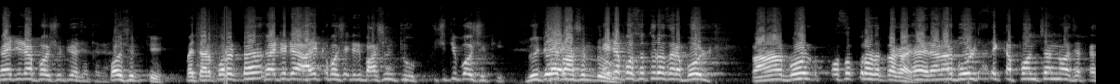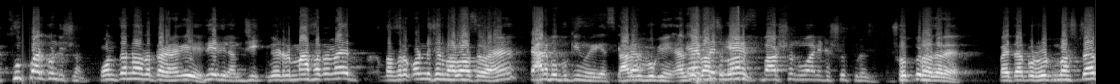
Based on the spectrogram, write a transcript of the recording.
নাইটিটা পঁয়ষট্টি হাজার টাকা। পঁয়ষট্টি। ভাই তারপরেরটা? নাইটিটা আরেকটা পঁয়ষট্টি বাসন টু পঁয়ষট্টি পঁয়ষট্টি। দুইটাই ভাই, version two। এটা পঁচাত্তর হাজার বোল্ট রানার বোল্ট পঁচাত্তর হাজার টাকায়। হ্যাঁ রানার বোল্ট আরেকটা পঞ্চান্ন হাজার টাকা। সুপার কন্ডিশন পঞ্চান্ন হাজার টাকা নাকি? দিয়ে দিলাম জি। এটার মাথাটা নাই তাছাড়া কন্ডিশন ভালো আছে হ্যাঁ? টার্বো বুকিং হয়ে গেছে। Version one? ভার্সন 1 এটা 70 হাজার টাকা। সত্তর হাজারে। ভাই তারপর রুট মাস্টার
